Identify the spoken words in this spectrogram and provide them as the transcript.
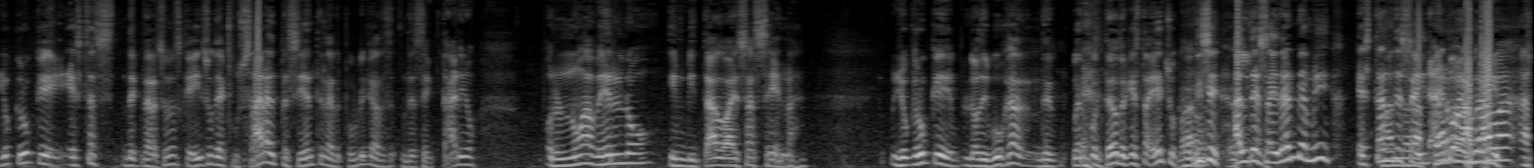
Yo creo que estas declaraciones que hizo de acusar al presidente de la República de, sectario, por no haberlo invitado a esa cena yo creo que lo dibuja del cuerpo entero de qué está hecho. Dice, al desairarme a mí, están desairando a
